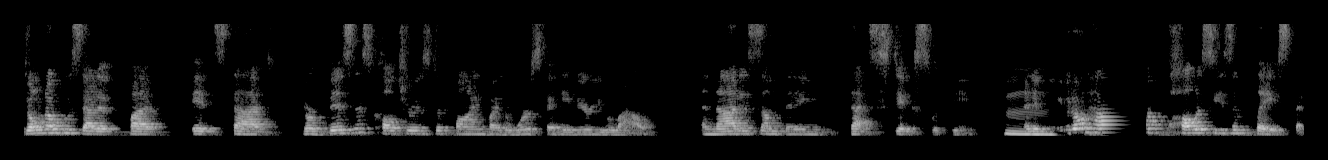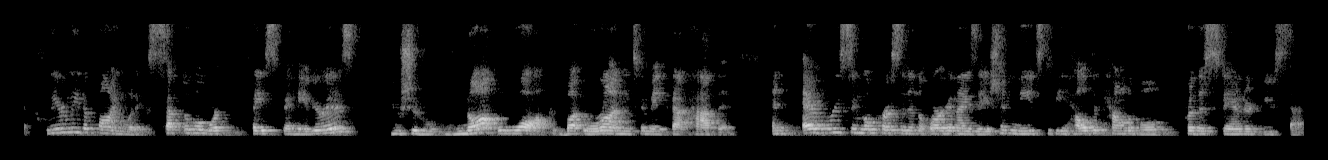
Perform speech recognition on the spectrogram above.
don't know who said it, but it's that your business culture is defined by the worst behavior you allow, and that is something that sticks with me. Mm. And if hmm. you don't have policies in place that clearly define what acceptable workplace behavior is, you should not walk but run to make that happen. And every single person in the organization needs to be held accountable for the standard you set.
